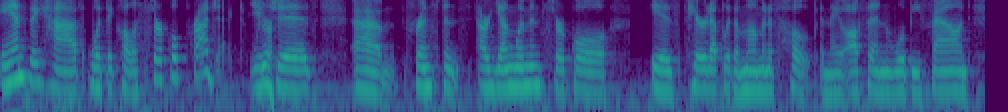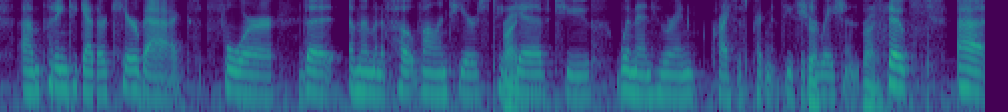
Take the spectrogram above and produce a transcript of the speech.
And they have what they call a circle project, which Sure. is, um, for instance, our Young Women's Circle is paired up with a moment of hope, and they often will be found um, putting together care bags for the a moment of hope volunteers to Right. give to women who are in crisis pregnancy situations. Right. So, uh,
